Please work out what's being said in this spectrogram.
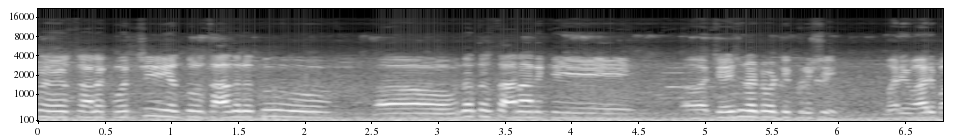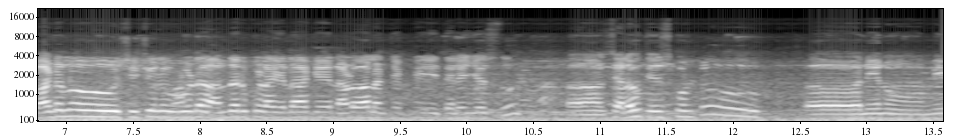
ప్రయోగాలకు వచ్చి ఎంతో సాధనతో ఉన్నత స్థానానికి చేసినటువంటి కృషి. మరి వారి బాటలో శిష్యులు కూడా అందరూ కూడా ఇలాగే నడవాలని చెప్పి తెలియజేస్తూ సెలవు తీసుకుంటూ నేను మీ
